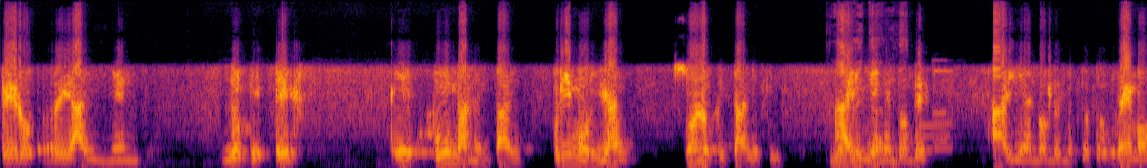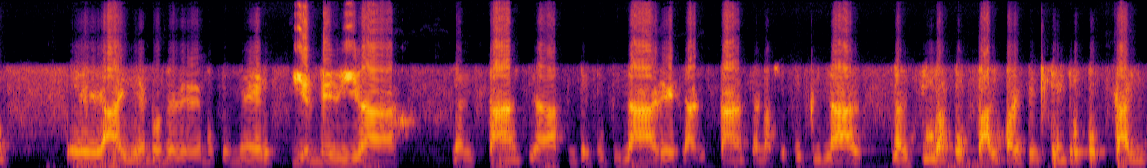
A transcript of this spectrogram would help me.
pero realmente lo que es eh, fundamental, primordial, son los cristales. ahí es en donde, ahí en donde nosotros vemos, eh, ahí en donde debemos tener bien medida las distancias interpupilares, la distancia pupilar, la altura focal para que el centro focal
